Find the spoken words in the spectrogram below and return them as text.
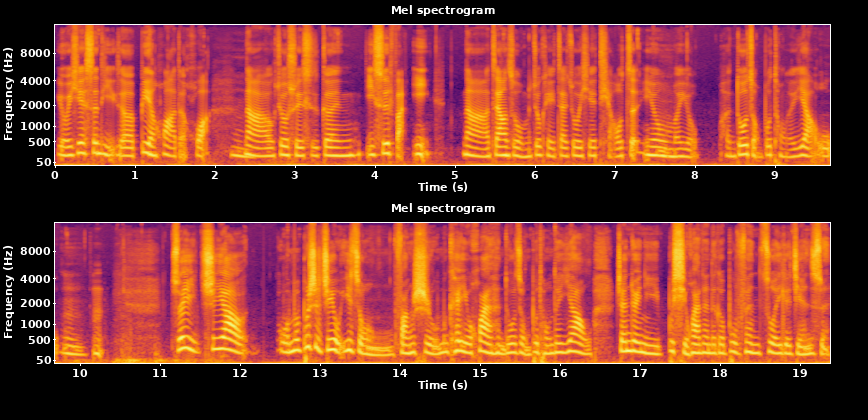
有一些身体的变化的话，嗯、那就随时跟医师反映。那这样子我们就可以再做一些调整，因为我们有很多种不同的药物。嗯嗯，所以吃药。我们不是只有一种方式，我们可以换很多种不同的药物，针对你不喜欢的那个部分做一个减损，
